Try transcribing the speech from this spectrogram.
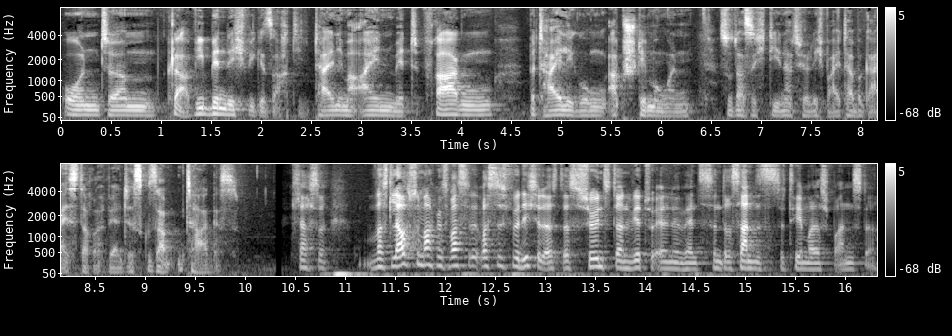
Und ähm, klar, wie binde ich, wie gesagt, die Teilnehmer ein mit Fragen, Beteiligung, Abstimmungen, sodass ich die natürlich weiter begeistere während des gesamten Tages. Klasse. Was glaubst du, Markus, was, was ist für dich das, das Schönste an virtuellen Events, das interessanteste Thema, das Spannendste?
